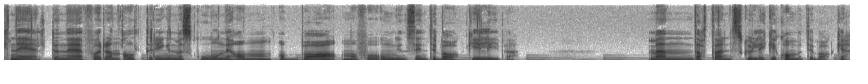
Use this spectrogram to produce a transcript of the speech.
knelte ned foran alterringen med skoen i hånden og ba om å få ungen sin tilbake i live. Men datteren skulle ikke komme tilbake.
